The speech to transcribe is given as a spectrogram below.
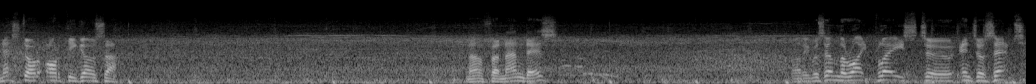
Nestor Ortigosa. Now Fernandez. Well, he was in the right place to intercept.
